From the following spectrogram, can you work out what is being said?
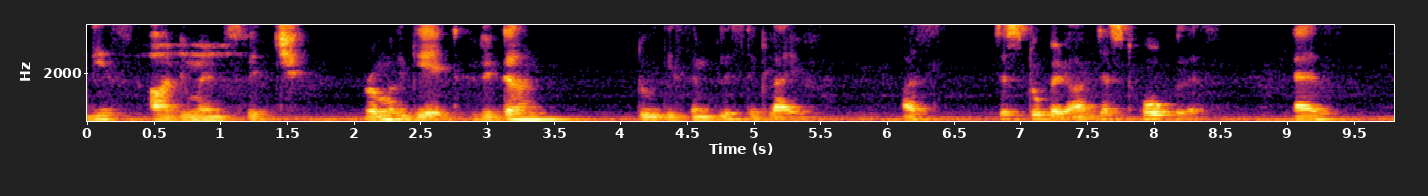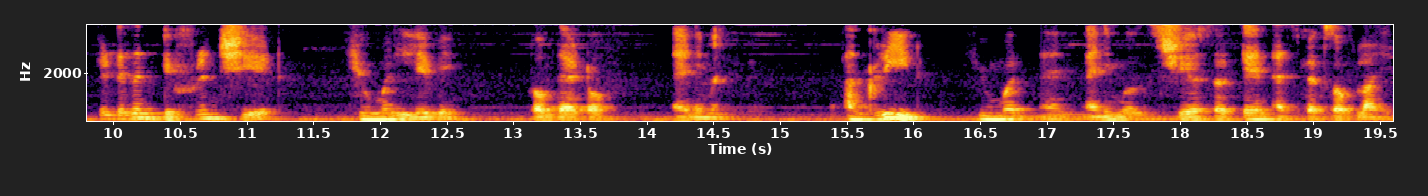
these arguments which promulgate return to the simplistic life are just stupid, are just hopeless, as it doesn't differentiate human living from that of animal. Agreed, human and animals share certain aspects of life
